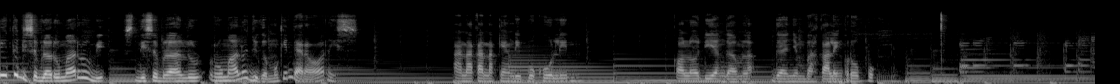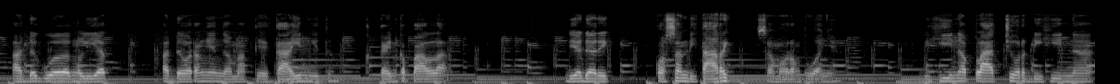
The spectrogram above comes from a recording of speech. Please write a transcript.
Itu di sebelah rumah lu di sebelah rumah lu juga mungkin teroris. Anak-anak yang dipukulin kalau dia nggak nggak nyembah kaleng kerupuk ada gue ngeliat ada orang yang nggak pakai kain gitu kain kepala. Dia dari kosan ditarik sama orang tuanya. Dihina pelacur dihina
